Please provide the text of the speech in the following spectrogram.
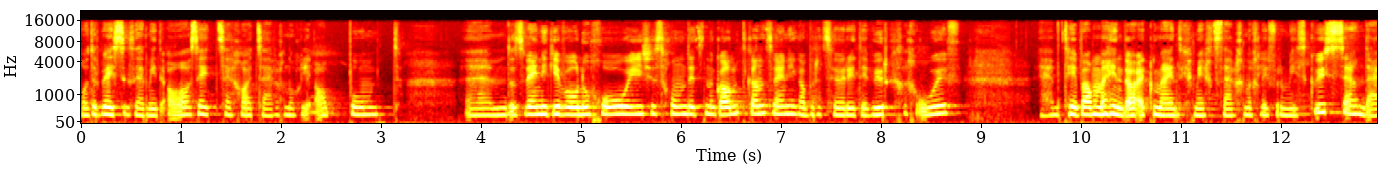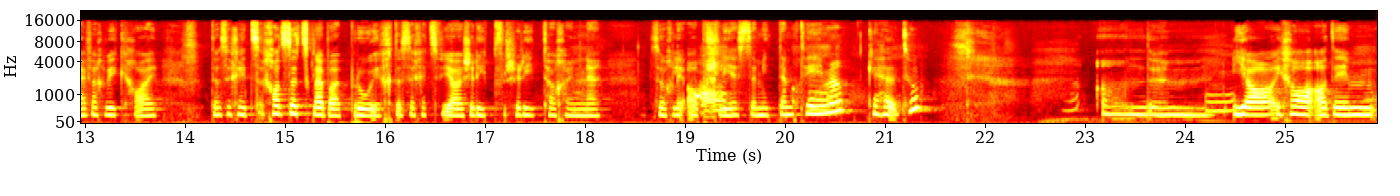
Oder besser gesagt mit Ansätzen. Ich habe jetzt einfach noch ein bisschen abgepumpt. Ähm, das Wenige, das noch gekommen ist, es kommt jetzt noch ganz, ganz wenig, aber jetzt höre ich dann wirklich auf. Ähm, die Hebammen haben auch gemeint, ich möchte es einfach noch ein bisschen für mein Gewissen und einfach wirklich auch, dass ich jetzt, ich habe es jetzt glaube ich auch gebraucht, dass ich jetzt wie auch Schritt für Schritt habe können, so ein bisschen abschließen mit dem Thema. Gell, du? Und ähm, ja, ich habe an dem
